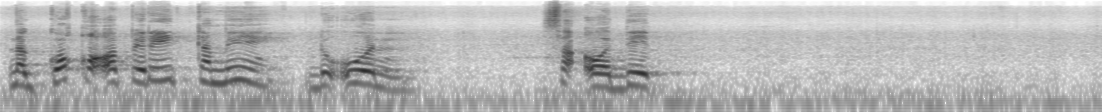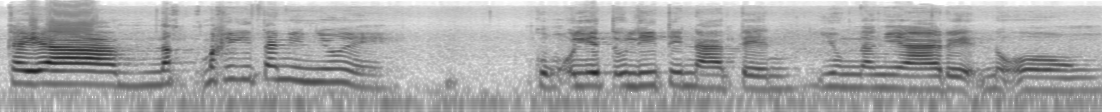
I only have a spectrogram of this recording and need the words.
nagko-cooperate kami doon sa audit. Kaya makikita ninyo eh, kung ulit-ulitin natin yung nangyari noong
